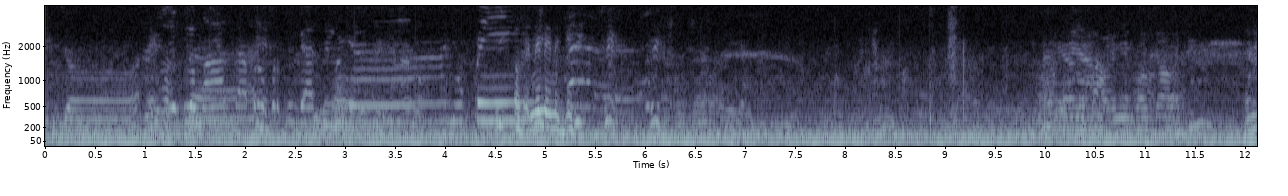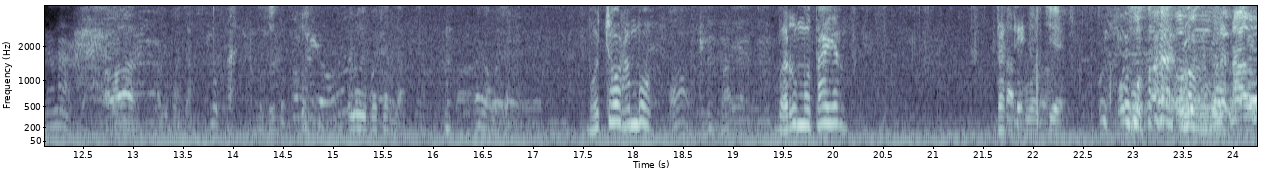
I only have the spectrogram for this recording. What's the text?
Entong. Belum ada properti gantinya. Yuping. Oh, ini ini. Lu bocor enggak? Enggak bocor. Bocor Rambo. Baru mau tayang. Dah kek. oh udah tahu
